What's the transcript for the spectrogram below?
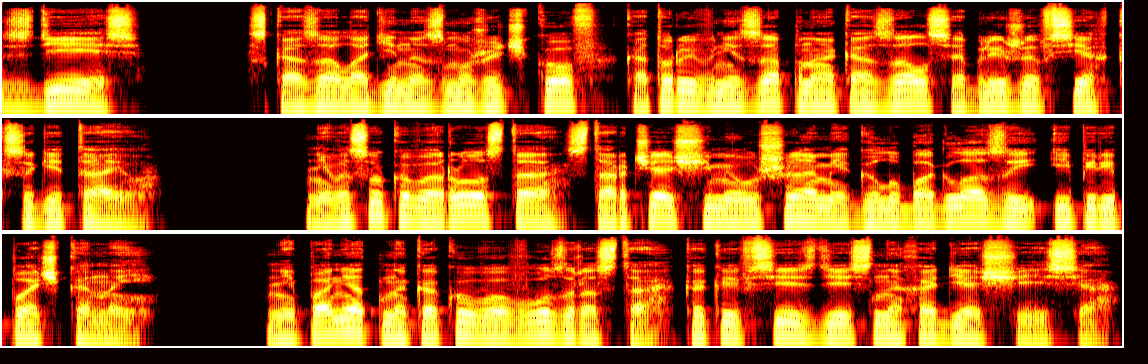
«Здесь», — сказал один из мужичков, который внезапно оказался ближе всех к Сагитаю. Невысокого роста, с торчащими ушами, голубоглазый и перепачканный. Непонятно какого возраста, как и все здесь находящиеся.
